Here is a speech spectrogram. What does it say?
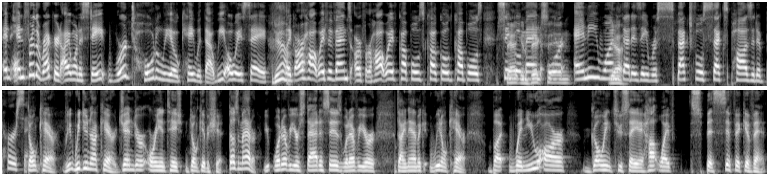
And and for the record, I want to state we're totally okay with that. We always say Yeah. like our hot wife events are for hot wife couples, cuckold couples, single men, vixen. or anyone Yeah. that is a respectful, sex positive person. don't care we, we do not care gender orientation don't give a shit doesn't matter You- whatever your status is whatever your dynamic we don't care but when you are going to say a hot wife specific event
